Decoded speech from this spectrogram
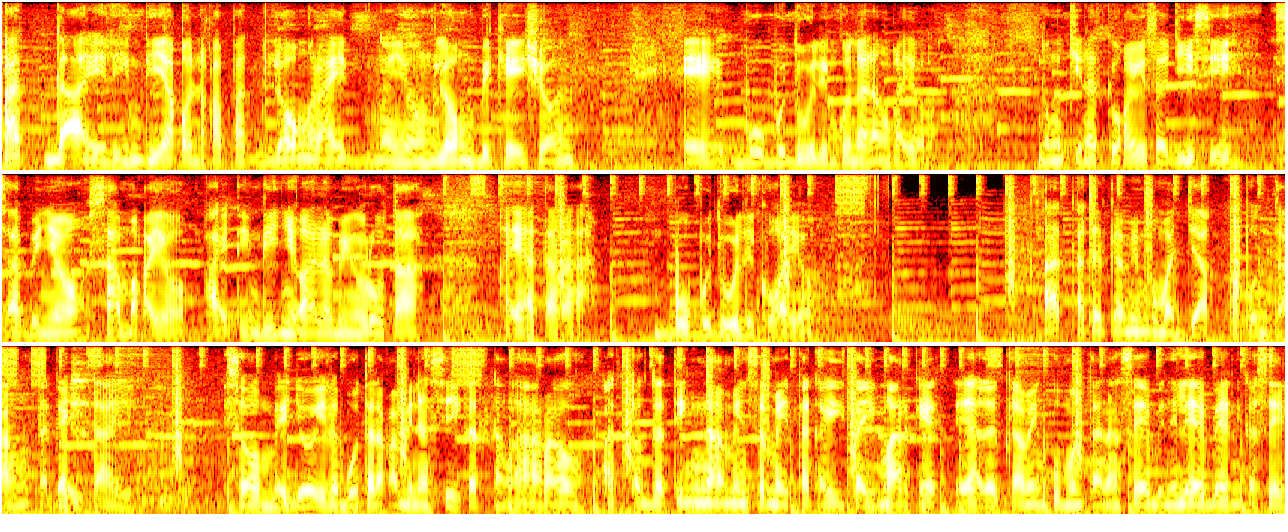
At dahil hindi ako nakapag long ride ngayong long vacation, eh bubudulin ko na lang kayo. Nung chinat ko kayo sa GC, sabi nyo sama kayo kahit hindi nyo alam yung ruta, kaya tara, bubudulin ko kayo. At agad kami pumadyak papuntang Tagaytay. So medyo ilabutan na kami ng sikat ng araw at pagdating namin sa may Tagaytay Market eh agad kaming pumunta ng 7-Eleven kasi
